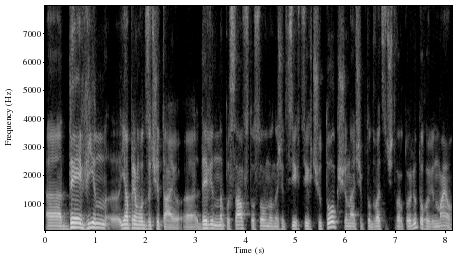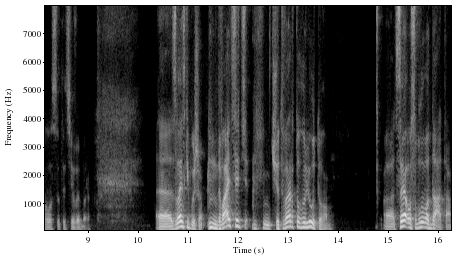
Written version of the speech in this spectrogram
Е, де він е, я прямо от зачитаю, е, де він написав стосовно значить всіх цих чуток, що, начебто, 24 лютого він має оголосити ці вибори. Зеленський пише: 24 лютого. Це особлива дата,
